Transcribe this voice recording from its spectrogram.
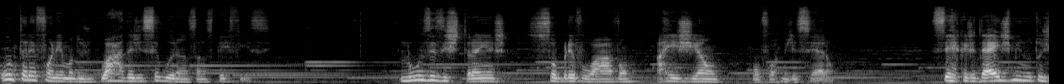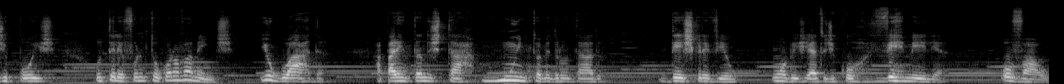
um telefonema dos guardas de segurança na superfície. Luzes estranhas sobrevoavam a região, conforme disseram. Cerca de dez minutos depois, o telefone tocou novamente e o guarda, aparentando estar muito amedrontado, descreveu um objeto de cor vermelha, oval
